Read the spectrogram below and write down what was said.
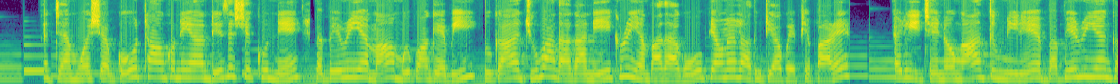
။ Adam Weishaupt ကို1948ခုနှစ် Bavarian မှာမွေးဖွားခဲ့ပြီးသူကဂျူးဘာသာကနေခရစ်ယာန်ဘာသာကိုပြောင်းလဲလာသူတစ်ယောက်ပဲဖြစ်ပါတယ်။အဲ့ဒီအချိန်တုန်းကသူနေတဲ့ Bavarian က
